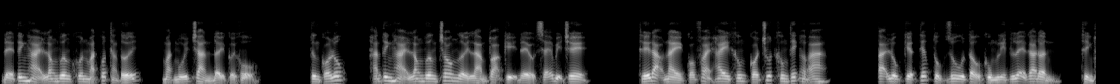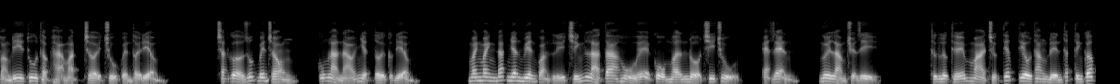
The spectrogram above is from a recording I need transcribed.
để tinh hải long vương khuôn mặt quất thẳng tới, mặt mũi tràn đầy cười khổ từng có lúc, hắn tinh hải long vương cho người làm tọa kỵ đều sẽ bị chê. Thế đạo này có phải hay không có chút không thích hợp a? Tại lục kiệt tiếp tục du tẩu cùng lịt lệ ga đần thỉnh thoảng đi thu thập hạ mặt trời chủ quyền thời điểm. Chắc gờ giúp bên trong, cũng là náo nhiệt tới cực điểm. Manh manh đắt nhân viên quản lý chính là ta hủ hệ cộ mận độ chi chủ edgen ngươi làm chuyện gì? Thực lực thế mà trực tiếp tiêu thăng đến thất tinh cấp.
